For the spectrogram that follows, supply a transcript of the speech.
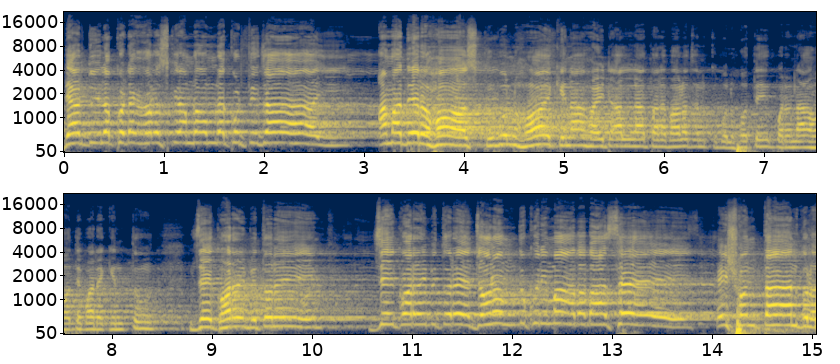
দেড় দুই লক্ষ টাকা খরচ করে আমরা ওমরা করতে যাই। আমাদের হজ কবুল হয় কি না হয় এটা আল্লাহ তারা ভালো জান, কবুল হতে পারে, না হতে পারে। কিন্তু যে ঘরের ভিতরে, যে ঘরের ভিতরে জনম দুকুরি মা বাবা আছে, এই সন্তানগুলো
